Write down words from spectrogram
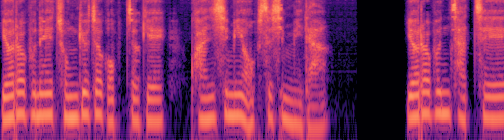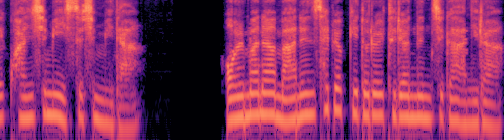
여러분의 종교적 업적에 관심이 없으십니다. 여러분 자체에 관심이 있으십니다. 얼마나 많은 새벽 기도를 드렸는지가 아니라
